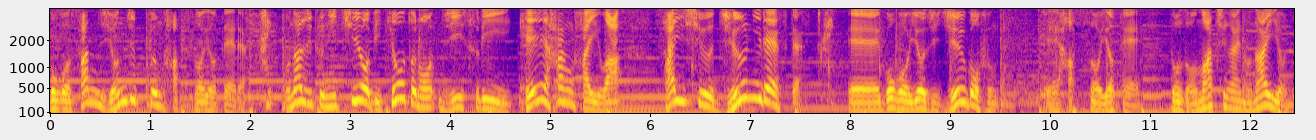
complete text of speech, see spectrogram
午後3時40分発送予定です、はい、同じく日曜日京都の G3 京阪杯は最終12レースです、はい、えー、午後4時15分、えー、発送予定。どうぞお間違いのないように。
